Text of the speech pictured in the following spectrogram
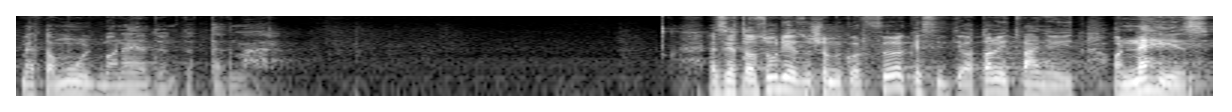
mert a múltban eldöntötted már. Ezért az Úr Jézus, amikor fölkészíti a tanítványait a nehéz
